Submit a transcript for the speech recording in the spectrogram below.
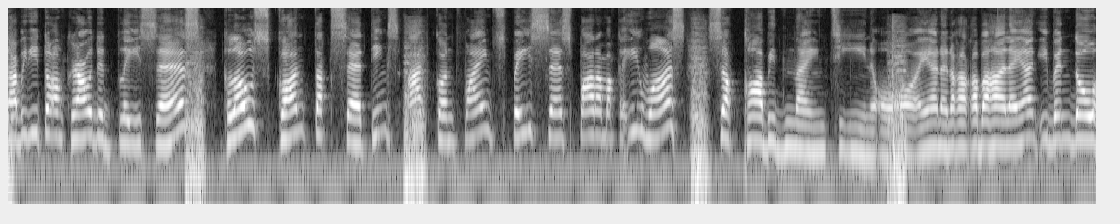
Sabi dito ang crowded places, close contact settings at confined spaces para makaiwas sa COVID-19. Oo, ayan, ah, nakakabahala yan. Even though,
